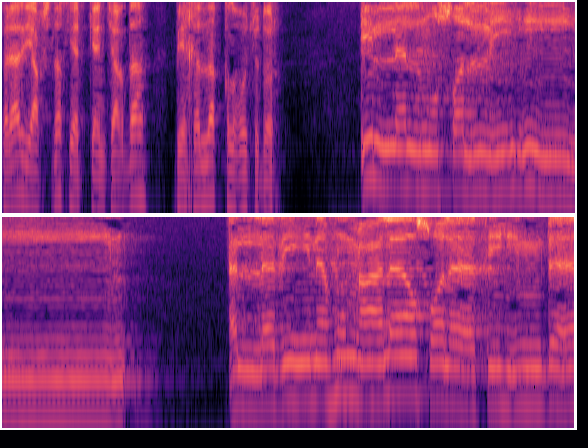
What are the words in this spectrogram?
biror yaxshilik yetgan chog'da bexillik qilg'uchidir illal musallin الذين هم على صلاتهم دائمون.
